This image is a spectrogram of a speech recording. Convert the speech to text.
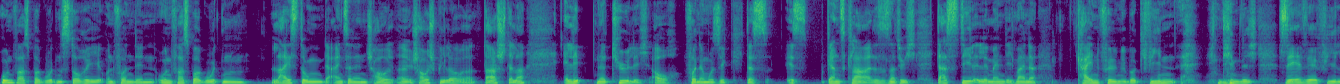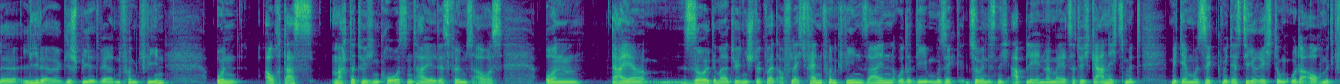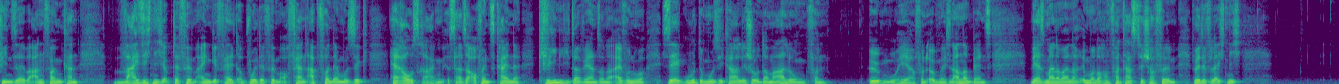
unfassbar guten Story und von den unfassbar guten Leistungen der einzelnen Schau äh, Schauspieler oder Darsteller. Er lebt natürlich auch von der Musik. Das ist ganz klar. Das ist natürlich das Stilelement. Ich meine, kein Film über Queen, in dem nicht sehr, sehr viele Lieder gespielt werden von Queen. Und auch das macht natürlich einen großen Teil des Films aus. Und Daher sollte man natürlich ein Stück weit auch vielleicht Fan von Queen sein oder die Musik zumindest nicht ablehnen. Wenn man jetzt natürlich gar nichts mit, mit der Musik, mit der Stilrichtung oder auch mit Queen selber anfangen kann, weiß ich nicht, ob der Film einen gefällt, obwohl der Film auch fernab von der Musik herausragend ist. Also auch wenn es keine Queen-Lieder wären, sondern einfach nur sehr gute musikalische Untermalungen von irgendwoher, von irgendwelchen anderen Bands, wäre es meiner Meinung nach immer noch ein fantastischer Film. Würde vielleicht nicht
